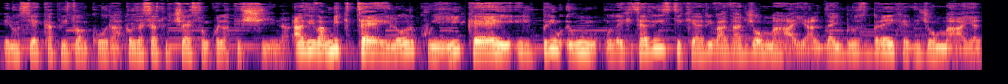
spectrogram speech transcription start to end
e non si è capito ancora cosa sia successo in quella piscina. Arriva Mick Taylor qui, che è il primo, uno dei chitarristi che arriva da John Mayall, dai blues breaker di John Mayall,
